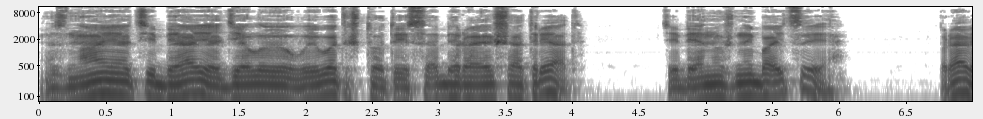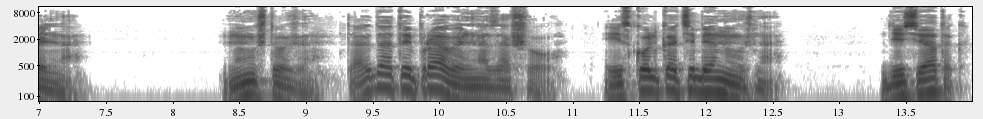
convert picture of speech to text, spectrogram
«Зная тебя, я делаю вывод, что ты собираешь отряд. Тебе нужны бойцы». «Правильно». «Ну что же, тогда ты правильно зашел. И сколько тебе нужно?» Десяток.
